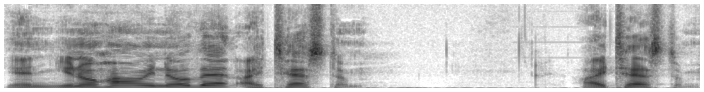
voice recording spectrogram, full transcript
And you know how I know that? I test them. I test them.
